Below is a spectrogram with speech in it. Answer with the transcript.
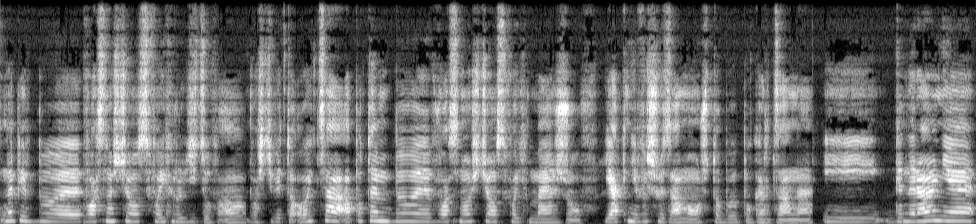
Najpierw były własnością swoich rodziców, a właściwie to ojca, a potem były własnością swoich mężów. Jak nie wyszły za mąż, to były pogardzane. I generalnie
